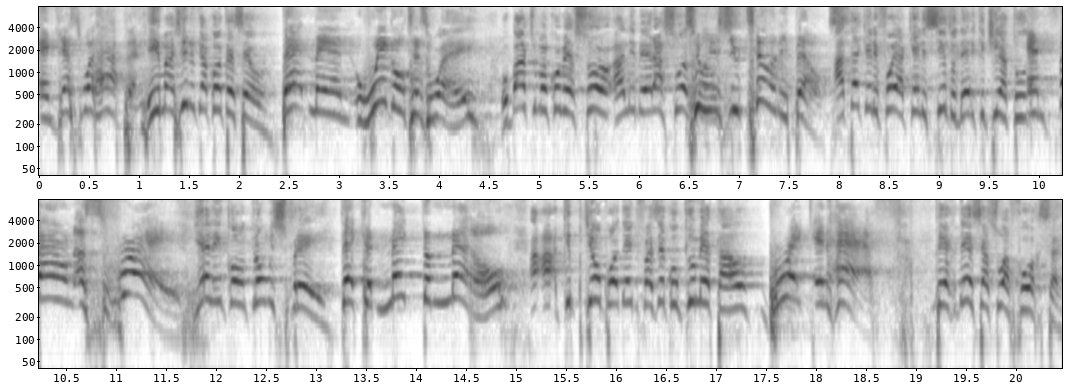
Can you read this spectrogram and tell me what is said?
And guess what happened? E imagine o que aconteceu. Batman wiggled his way O Batman começou a liberar suas to mãos his utility belt até que ele foi aquele cinto dele que tinha tudo. and found a spray E ele encontrou um spray that could make the metal a- a- que tinha o poder de fazer com que o metal break in half. Perdesse a sua força.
